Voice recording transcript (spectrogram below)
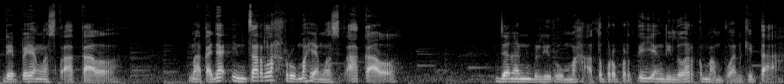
DP yang masuk akal. Makanya incarlah rumah yang masuk akal jangan beli rumah atau properti yang di luar kemampuan kita.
